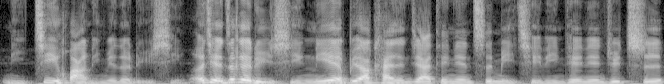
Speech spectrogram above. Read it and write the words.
你计划里面的旅行，而且这个旅行你也不要看人家天天吃米其林，天天去吃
